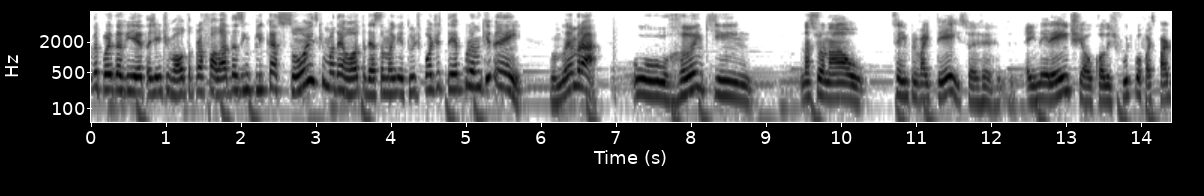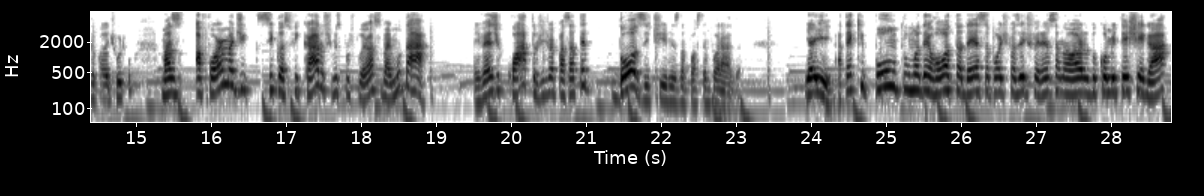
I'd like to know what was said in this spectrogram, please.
Depois da vinheta a gente volta para falar das implicações que uma derrota dessa magnitude pode ter pro ano que vem. Vamos lembrar, o ranking nacional sempre vai ter, isso é, é, inerente ao college football, faz parte do college football, mas a forma de se classificar os times para os playoffs vai mudar. Ao invés de quatro, a gente vai passar a ter 12 times na pós-temporada. E aí, até que ponto uma derrota dessa pode fazer diferença na hora do comitê chegar,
